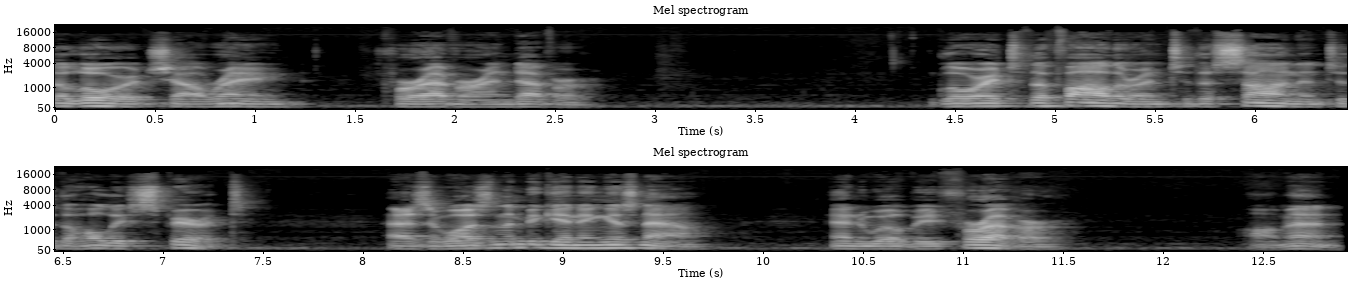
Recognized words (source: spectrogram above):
The Lord shall reign forever and ever. Glory to the Father, and to the Son, and to the Holy Spirit, as it was in the beginning, is now, and will be forever. Amen.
